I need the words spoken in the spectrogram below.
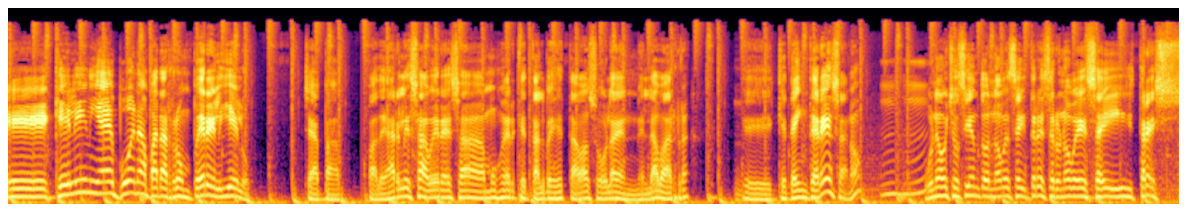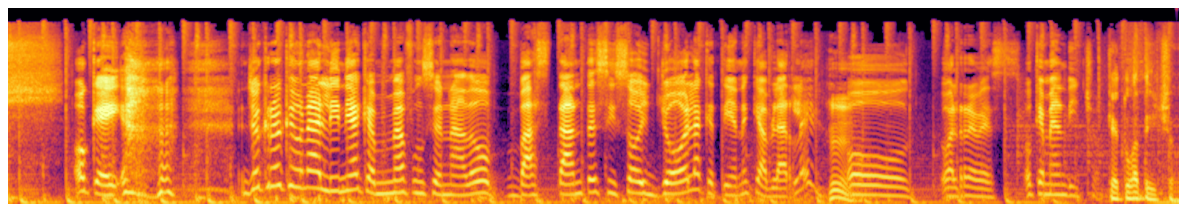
Eh, ¿Qué línea es buena para romper el hielo? O sea, para dejarle saber a esa mujer que tal vez estaba sola en, en la barra, eh, que te interesa, ¿no? 1-800-963-0963. Ok. Yo creo que una línea que a mí me ha funcionado bastante, si soy yo la que tiene que hablarle Hmm. o, o al revés, o que me han dicho. Que tú has dicho.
